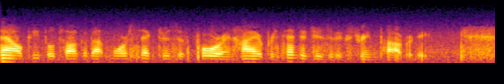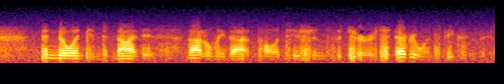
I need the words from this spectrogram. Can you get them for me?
Now people talk about more sectors of poor and higher percentages of extreme poverty. And no one can deny this. Not only that, politicians, the church, everyone speaks of it.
